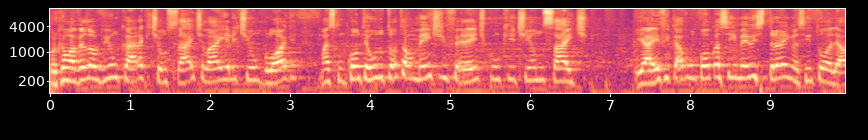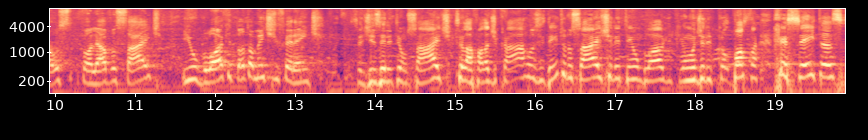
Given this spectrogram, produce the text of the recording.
Porque uma vez eu vi um cara que tinha um site lá e ele tinha um blog, mas com conteúdo totalmente diferente com o que tinha no site. E aí ficava um pouco assim meio estranho assim, tu, olhar os, tu olhava o site e o blog totalmente diferente. Você diz ele tem um site, sei lá, fala de carros, e dentro do site ele tem um blog onde ele posta receitas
